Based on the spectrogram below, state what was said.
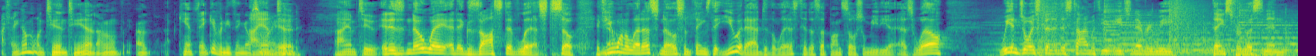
I think I'm on 10 10. I don't I, can't think of anything else I in my too. head. I am too. It is no way an exhaustive list. So if no. you want to let us know some things that you would add to the list, hit us up on social media as well. We enjoy spending this time with you each and every week. Thanks for listening.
